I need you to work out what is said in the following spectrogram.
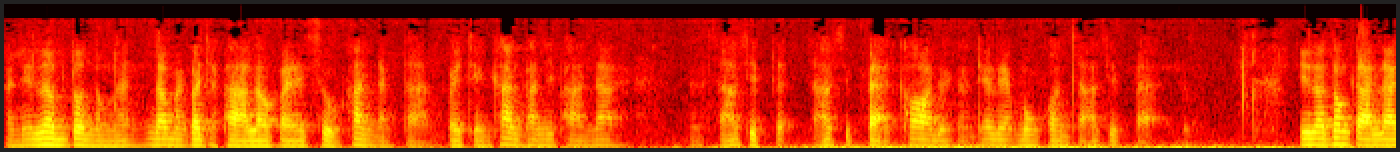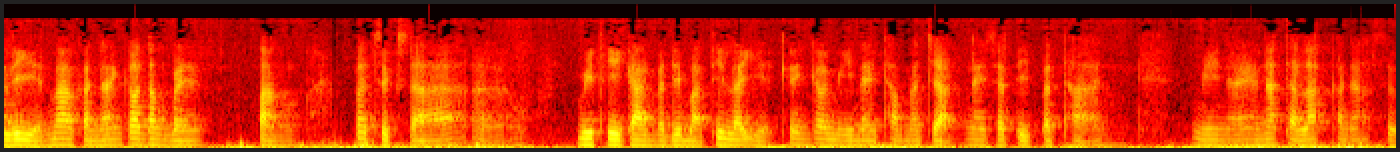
อันนี้เริ่มต้นตรงนั้น แล้วมันก็จะพาเราไปสู่ขั้นต่าง ๆ ไปถึงขั้นพันธิพานได้สามสิบสามสิบแปดข้อด้วยกันที่เรียกมงคลสามสิบแปดที่เราต้องการรายละเอียดมากกว่านั้น ก็ต้องไปฟังมาศึกษา วิธีการปฏิบัติที่ละเอียดขึ้นก็มีในธรรมจักรในสติปัฏฐาน มีในอนัตตลักษณะสุ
